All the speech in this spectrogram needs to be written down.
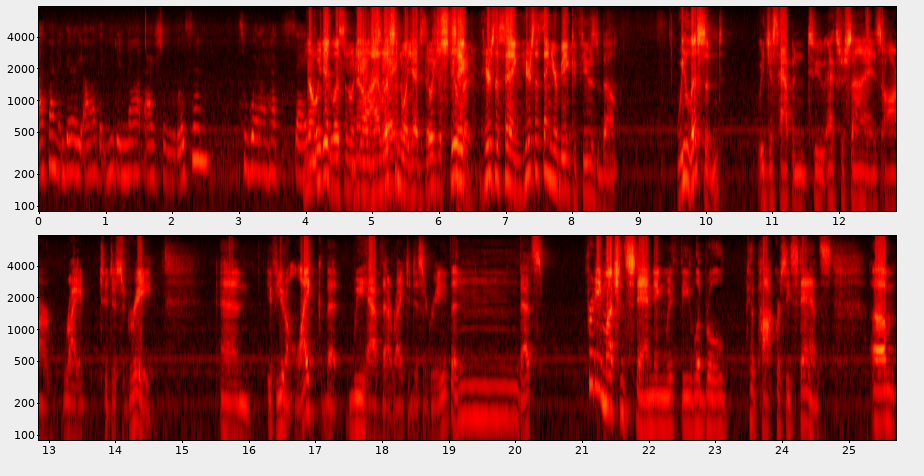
I find it very odd that you did not actually listen to what I had to say. No, we did listen to what no, you had to I say. listened to what you had to say. It was just See, stupid. here's the thing. Here's the thing you're being confused about. We listened. We just happened to exercise our right to disagree. And if you don't like that we have that right to disagree, then that's pretty much in standing with the liberal hypocrisy stance. Um,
